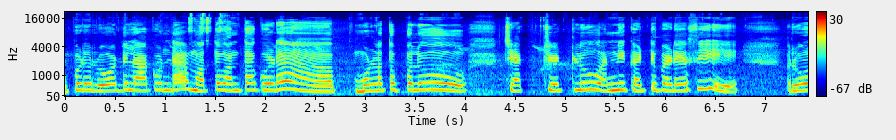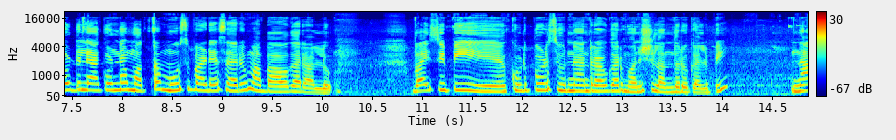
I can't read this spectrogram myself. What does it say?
ఇప్పుడు రోడ్డు లేకుండా మొత్తం అంతా కూడా ముళ్ళ తుప్పలు చెక్ చెట్లు అన్నీ కట్టి పడేసి రోడ్డు లేకుండా మొత్తం మూసి పడేశారు మా బావగారు వాళ్ళు. వైసీపీ కుడిపూడి సూర్యనారాయణరావు గారు మనుషులందరూ కలిపి. నా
